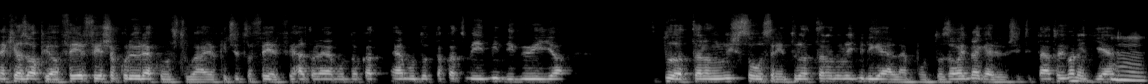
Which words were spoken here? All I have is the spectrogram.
neki az apja a férfi, és akkor ő rekonstruálja kicsit a férfi által elmondottakat, elmondottakat, még mindig ő így a tudattalanul is, szó szerint tudattalanul így mindig ellenpontozza, vagy megerősíti. Tehát, hogy van egy ilyen,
